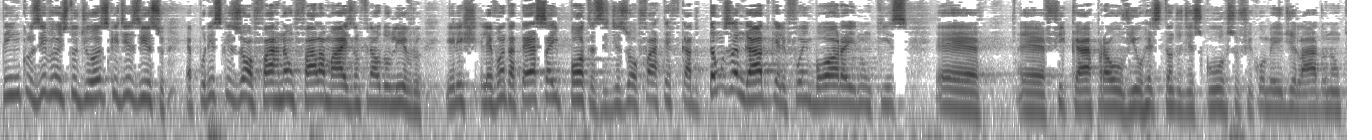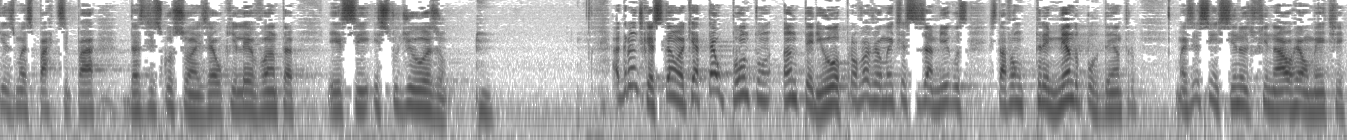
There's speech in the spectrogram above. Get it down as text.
Tem inclusive um estudioso que diz isso. É por isso que Zofar não fala mais no final do livro. Ele levanta até essa hipótese de Zofar ter ficado tão zangado que ele foi embora e não quis é, é, ficar para ouvir o restante do discurso, ficou meio de lado, não quis mais participar das discussões. É o que levanta esse estudioso. A grande questão é que até o ponto anterior, provavelmente esses amigos estavam tremendo por dentro, mas esse ensino final realmente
